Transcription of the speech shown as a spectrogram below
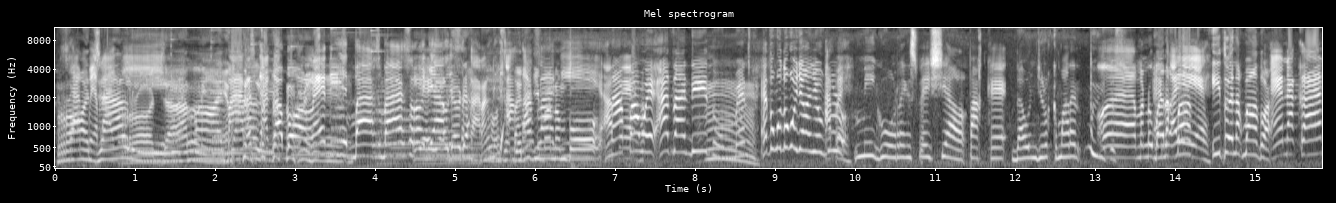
Rojali Rojali. Mas kagak boleh dibahas-bahas Iya, iya, Rojali udah, udah. Sekarang diangkat Jadi gimana. Mpok? Apa Kenapa ya? WA tadi tumben Eh tunggu tunggu jangan jawab dulu? Mie goreng spesial pakai daun jeruk kemarin Eh, menu baru enak aja banget. ya? Itu enak banget Wak Enak kan?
